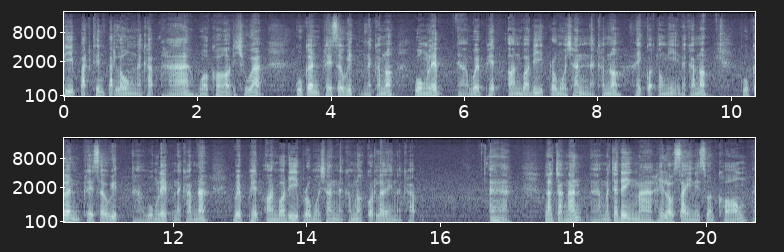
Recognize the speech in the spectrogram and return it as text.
พี่ๆปัดขึ้นปัดลงนะครับ หาหัวข้อที่ชื่อว่า Google Play Service นะครับเนาะวงเล็บอ่า Web Page On Body Promotion นะครับเนาะให้กดตรงนี้นะครับเนาะ Google Play Service วงเล็บนะครับนะ Web Page On Body Promotion นะครับเนาะกดเลยนะครับอ่า หลังจากนั้นมันจะเด้งมาให้เราใส่ในส่วนของอ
